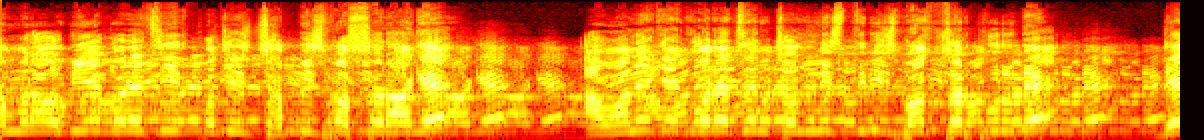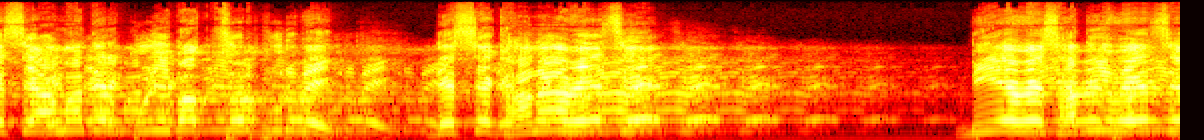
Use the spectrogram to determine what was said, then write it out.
আমরাও বিয়ে করেছি পঁচিশ, ছাব্বিশ বছর আগে। আর অনেকে করেছেন চল্লিশ, তিরিশ বছর পূর্বে। দেশে আমাদের কুড়ি বছর পূর্বে দেশে খানা হয়েছে। বিয়ে হয়ে শাদী হয়েছে,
